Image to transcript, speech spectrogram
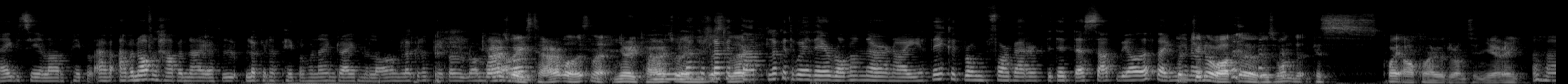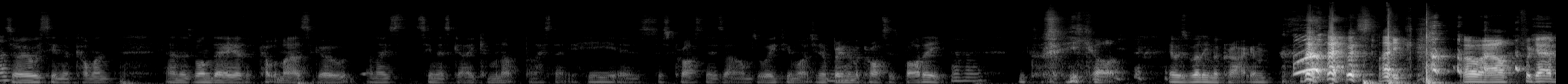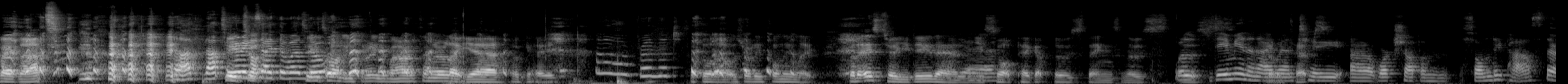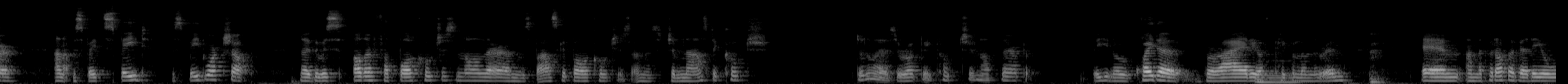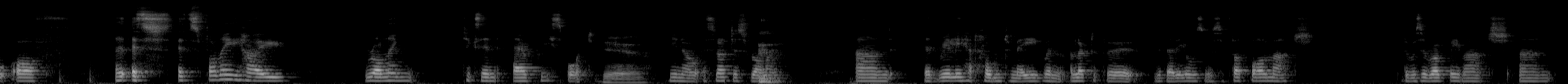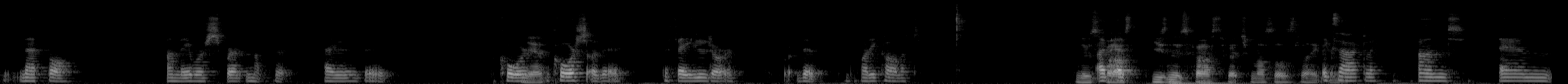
I would see a lot of people. I have, I have an awful habit now of looking at people when I'm driving along, looking at people running Carriageway's terrible, isn't it? Newry Oh, Carriageway, look at look at look. that! Look at the way they're running there now. If they could run far better if they did this, that, and the other thing. But you know. do you know what though? There's one because quite often I would run to Newry, Uh-huh. so I always seen them coming. And there's one day a couple of miles ago, and I seen this guy coming up, and I was like, he is just crossing his arms way too much, you know, bring Yeah. them across his body. Uh-huh. The closer he got, it was Willie McCracken. Oh. I was like, oh well, forget about that. That, that Two theory's tw- out the window. 223 marathoner, like, yeah, okay. oh, brilliant. I thought that was really funny. Like, but it is true. You do then. You sort of pick up those things and those. Well, those Damien and I went tips. to a workshop on Sunday past there, and it was about speed, the speed workshop. Now there was other football coaches and all there, and there was basketball coaches and there was a gymnastic coach. Don't know whether there's a rugby coach or not there, but you know, quite a variety of people in the room. Um, and they put up a video of it's it's funny how running takes in every sport Yeah. you know, it's not just running. and it really hit home to me when I looked at the, the videos. There was a football match, there was a rugby match, and netball. And they were sprinting up the either the the course, Yeah. the course or the, the field or the what do you call it? And those I- I- fast, using those fast twitch muscles, like Exactly. And um,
